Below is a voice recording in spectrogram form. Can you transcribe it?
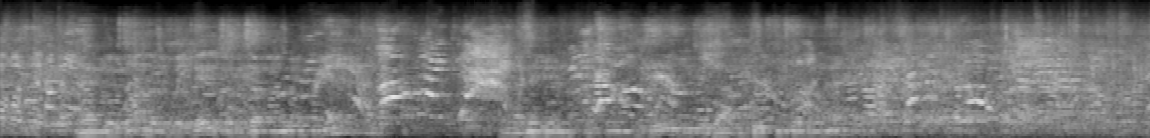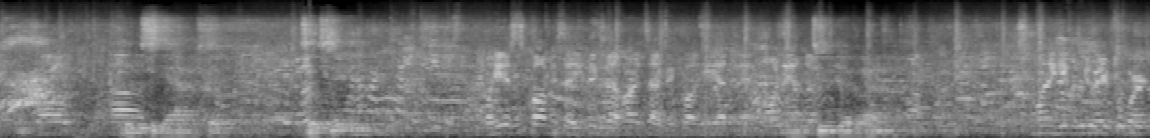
I wasn't at And goes down, there's a vacated, so he's up and moving again. And Megan returns the lead, he's out in cruise control now. Good to see Adam still, still skating. Well, he just called me and said he thinks he had a heart attack. They called, he had an Round two to go, Adam. This morning he was getting ready for work.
